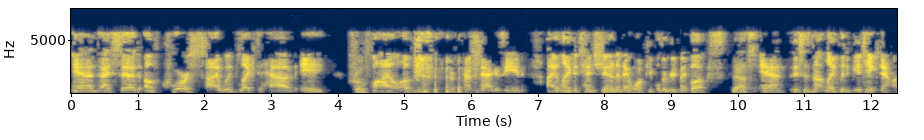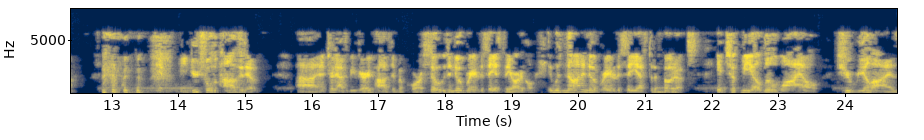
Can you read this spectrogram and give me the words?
and I said, of course I would like to have a profile of the New York Times magazine. I like attention and I want people to read my books Yes. and this is not likely to be a takedown. be neutral to positive. Uh, and it turned out to be very positive, of course. So it was a no-brainer to say yes to the article. It was not a no-brainer to say yes to the photos. It took me a little while to realize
